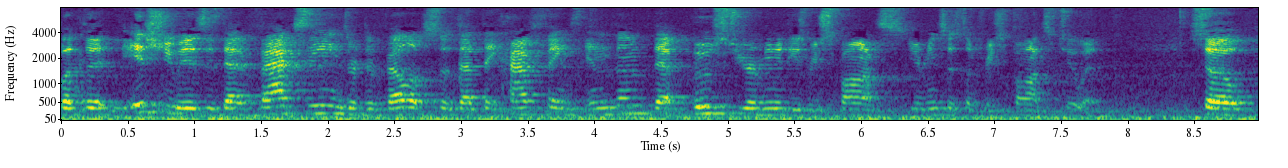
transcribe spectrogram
but the issue is, is that vaccines are developed so that they have things in them that boost your immunity's response, your immune system's response to it. So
